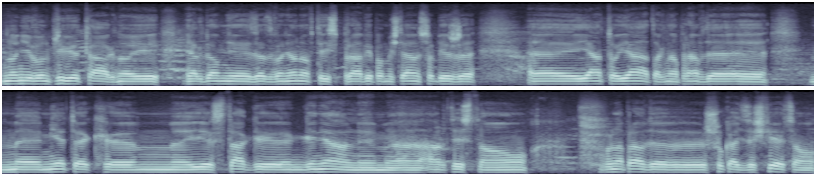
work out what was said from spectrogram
No niewątpliwie tak. No i jak do mnie zadzwoniono w tej sprawie, pomyślałem sobie, że e, ja to ja tak naprawdę e, Mietek jest tak e, genialnym e, artystą. Naprawdę e, szukać ze świecą.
